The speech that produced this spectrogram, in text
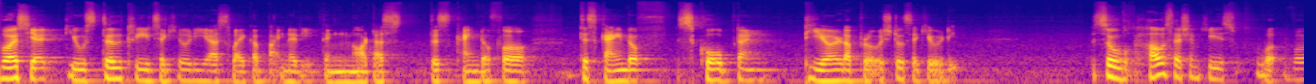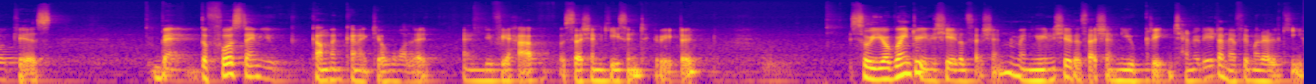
worse yet you still treat security as like a binary thing not as this kind of a this kind of scoped and tiered approach to security. So how session keys work is when the first time you come and connect your wallet and if you have session keys integrated so you're going to initiate a session. When you initiate a session you create, generate an ephemeral key,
